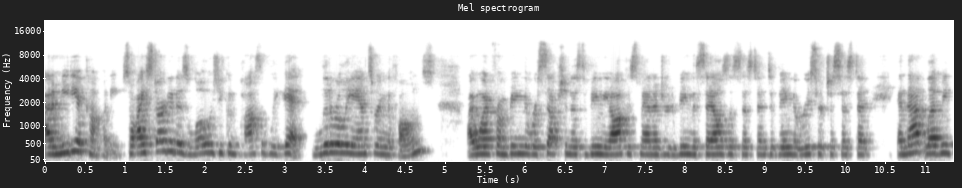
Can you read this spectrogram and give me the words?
at a media company. So I started as low as you can possibly get, literally answering the phones. I went from being the receptionist to being the office manager to being the sales assistant to being the research assistant. And that led me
